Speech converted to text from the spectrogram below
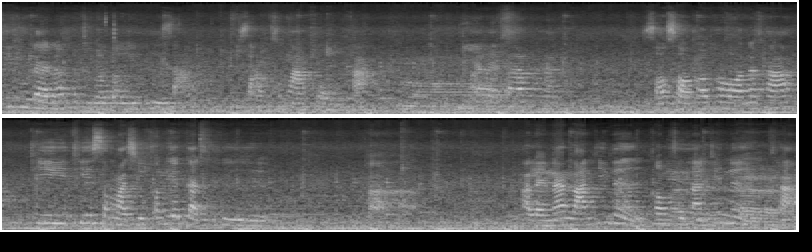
ที่ดูแลณปัจจุบันตอนนี้คือสามสามสมาคมค่ะ มีอะไรบ้างคะ สสททนะคะ ที่ที่สมาชิกเขาเรียกกันคืออ่าอะไรนะร้านที่หนึ่งกองทุนร้านที่หนึ่งค่ะ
